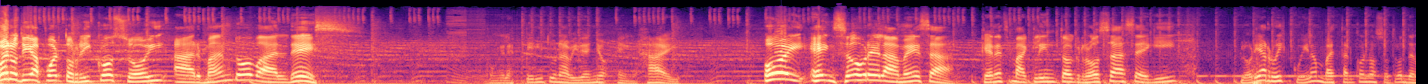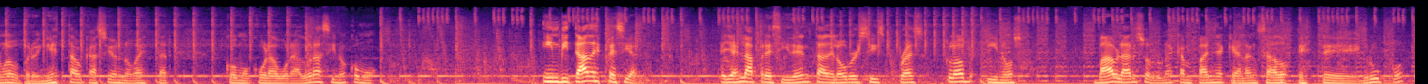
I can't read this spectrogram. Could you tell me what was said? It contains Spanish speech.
Buenos días Puerto Rico, soy Armando Valdés, con el espíritu navideño en high. Hoy en Sobre la Mesa, Kenneth McClintock, Rosa Seguí, Gloria Ruiz Quillan va a estar con nosotros de nuevo, pero en esta ocasión no va a estar como colaboradora, sino como invitada especial. Ella es la presidenta del Overseas Press Club y nos va a hablar sobre una campaña que ha lanzado este grupo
